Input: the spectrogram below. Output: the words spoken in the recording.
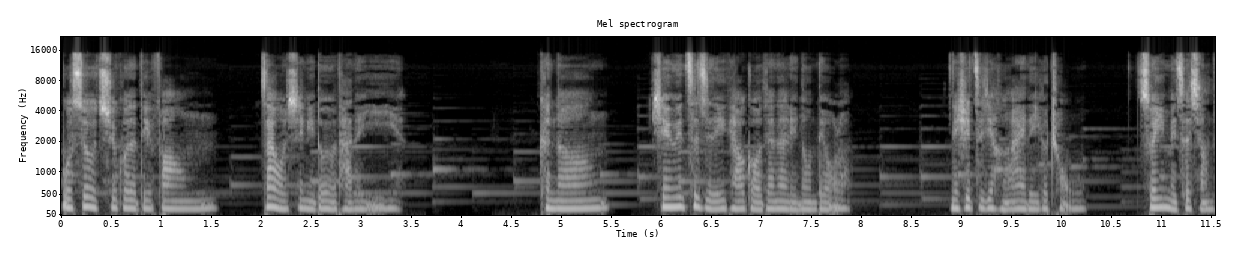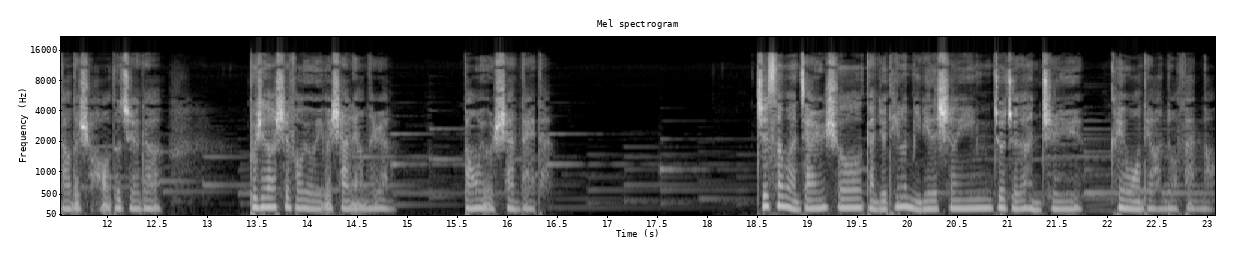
我所有去过的地方，在我心里都有它的意义。可能是因为自己的一条狗在那里弄丢了，那是自己很爱的一个宠物，所以每次想到的时候，都觉得不知道是否有一个善良的人帮我有善待它。之前晚家人说，感觉听了米粒的声音就觉得很治愈，可以忘掉很多烦恼。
